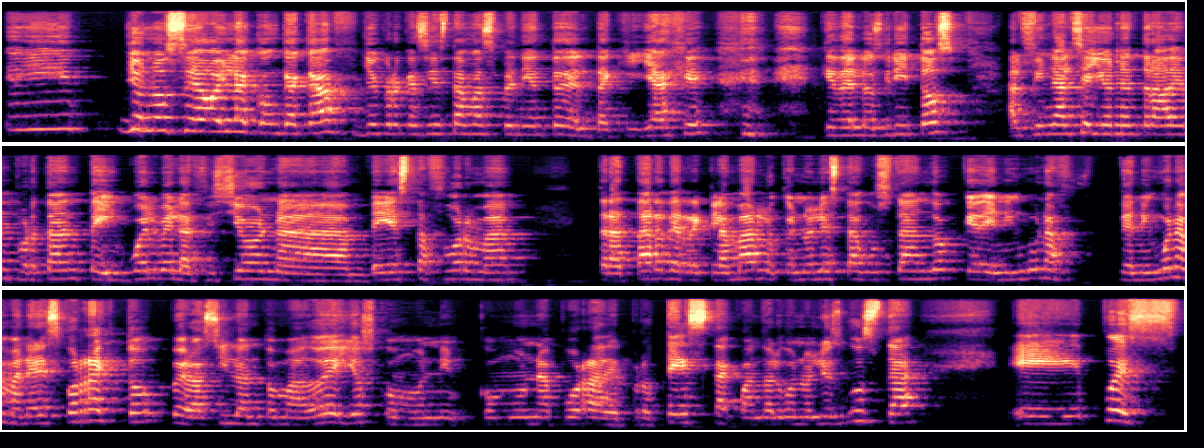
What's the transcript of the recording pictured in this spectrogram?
Y yo no sé hoy la CONCACAF, yo creo que sí está más pendiente del taquillaje que de los gritos. Al final, si hay una entrada importante y vuelve la afición a, de esta forma, tratar de reclamar lo que no le está gustando, que de ninguna, de ninguna manera es correcto, pero así lo han tomado ellos como, como una porra de protesta cuando algo no les gusta, eh, pues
